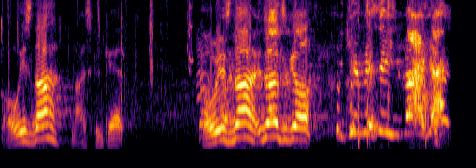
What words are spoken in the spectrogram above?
Oh, he's not. Nice, good get. Oh, he's not. Let's go. You keep missing his back.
